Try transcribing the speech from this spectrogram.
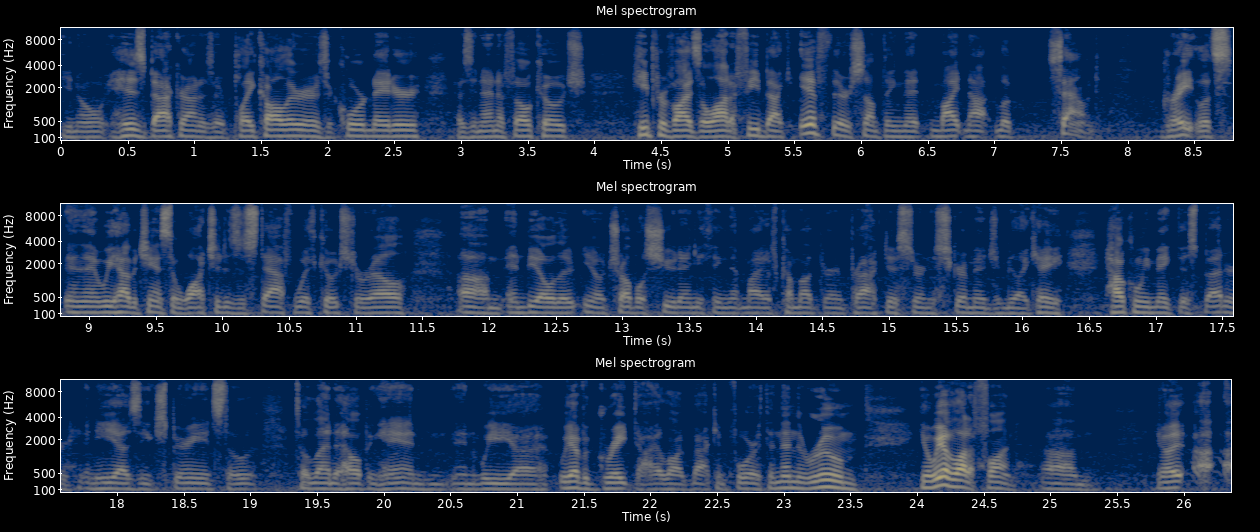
you know, his background as a play caller, as a coordinator, as an NFL coach, he provides a lot of feedback if there's something that might not look sound great. Let's and then we have a chance to watch it as a staff with Coach Dorrell um, and be able to you know troubleshoot anything that might have come up during practice or in a scrimmage and be like, hey, how can we make this better? And he has the experience to to lend a helping hand, and we uh, we have a great dialogue back and forth. And then the room, you know, we have a lot of fun. Um, you know, I, I,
